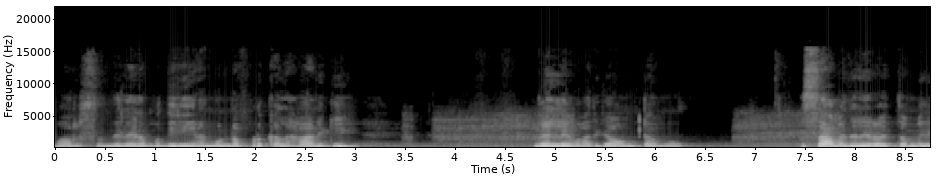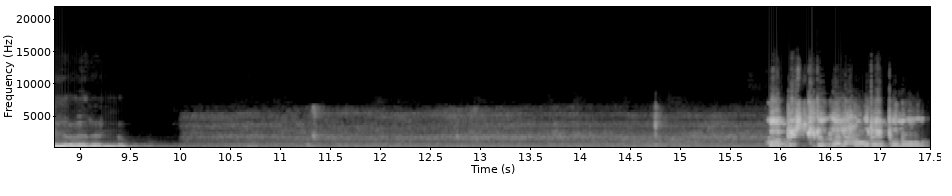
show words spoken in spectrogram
మారుస్తుంది. లేదా బుద్ధిహీనంగా ఉన్నప్పుడు కలహానికి వెళ్ళేవారిగా ఉంటాము. సామెతలు ఇరవై తొమ్మిది ఇరవై రెండు. కోపిష్ఠుడు కలహము రేపును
